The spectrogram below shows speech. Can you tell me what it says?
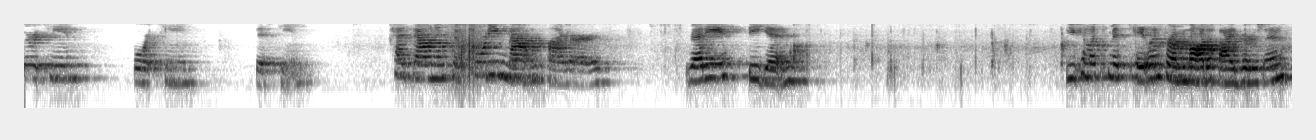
thirteen, fourteen, fifteen. Head down into 40 mountain climbers. Ready, begin. You can look to Miss Kaitlyn for a modified version.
